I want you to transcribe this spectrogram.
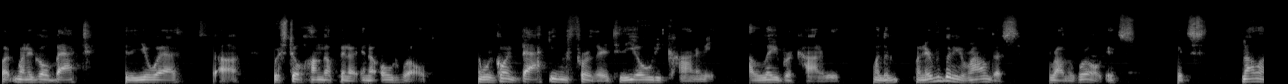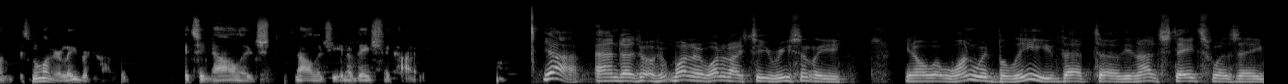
But when I go back to the U.S., uh, we're still hung up in, a, in an old world. And we're going back even further into the old economy, a labor economy. When, the, when everybody around us, around the world, it's, it's, not long, it's no longer a labor economy. It's a knowledge, technology, innovation economy. Yeah, and uh, what, what did I see recently? You know, one would believe that uh, the United States was a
